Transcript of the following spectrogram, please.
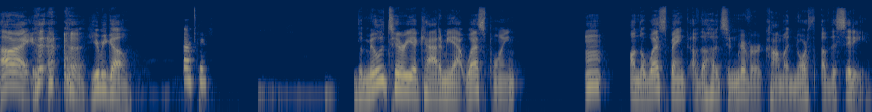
all right, here we go. Okay. the military academy at West Point, mm, on the west bank of the Hudson River, comma north of the city.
